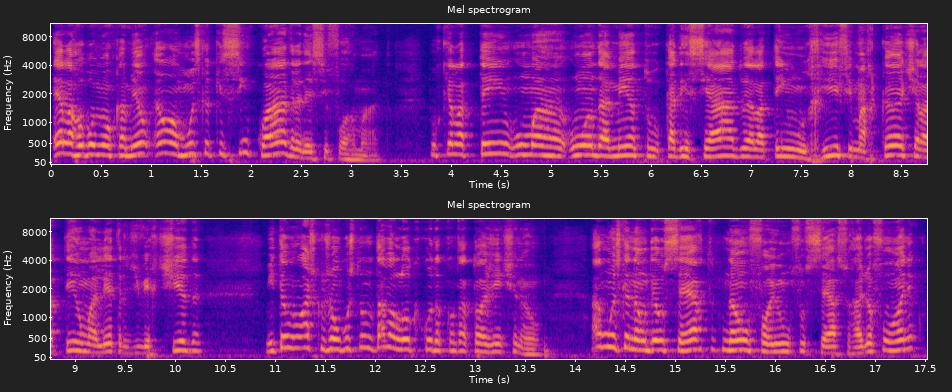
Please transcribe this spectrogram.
Ela Roubou Meu Caminhão é uma música que se enquadra nesse formato porque ela tem uma, um andamento cadenciado, ela tem um riff marcante, ela tem uma letra divertida. Então eu acho que o João Augusto não estava louco quando contratou a gente, não. A música não deu certo, não foi um sucesso radiofônico,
